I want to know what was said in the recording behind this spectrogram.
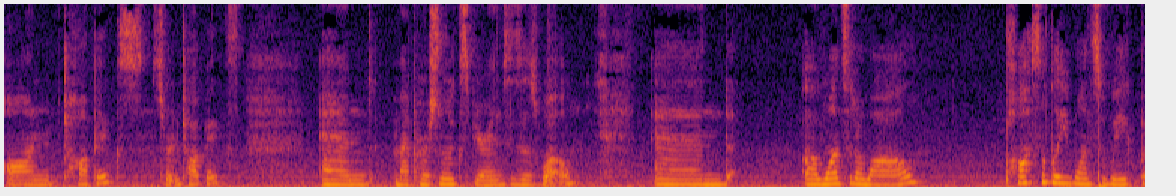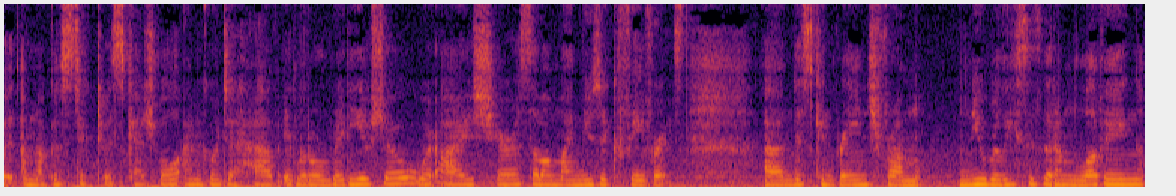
on topics, certain topics, and my personal experiences as well. And uh, once in a while, possibly once a week, but I'm not going to stick to a schedule, I'm going to have a little radio show where I share some of my music favorites. Um, this can range from new releases that I'm loving,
